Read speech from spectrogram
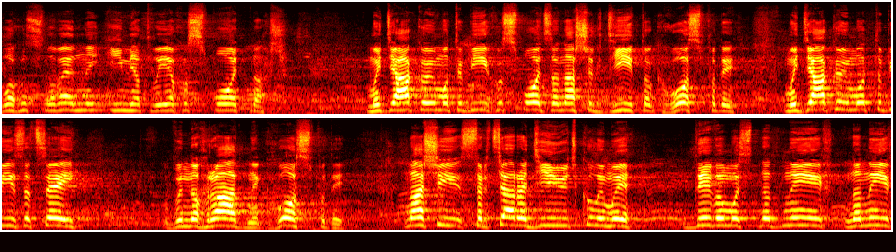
Благословенне ім'я Твоє, Господь наш. Ми дякуємо Тобі, Господь, за наших діток, Господи. Ми дякуємо Тобі за цей виноградник, Господи. Наші серця радіють, коли ми дивимось над них, на них,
